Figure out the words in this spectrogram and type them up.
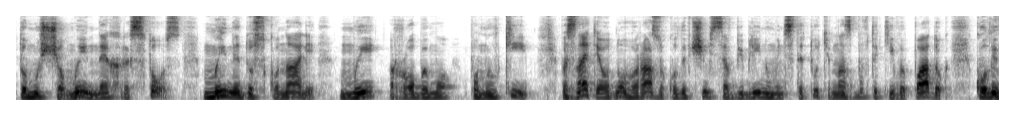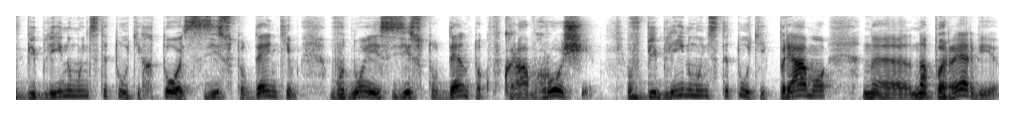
тому що ми не Христос, ми недосконалі, ми робимо помилки. Ви знаєте, я одного разу, коли вчився в біблійному інституті, в нас був такий випадок, коли в біблійному інституті хтось зі студентів в одної зі студенток вкрав гроші в біблійному інституті, прямо на на перерві,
